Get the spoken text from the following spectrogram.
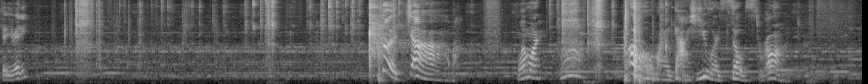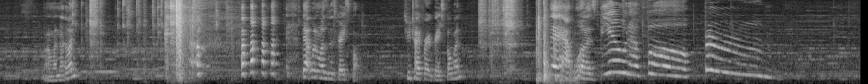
Okay, you ready? Good job. One more. Oh my gosh, you are so strong. Want another one? that one wasn't as graceful. Should we try for a graceful one? That was beautiful. Beautiful.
